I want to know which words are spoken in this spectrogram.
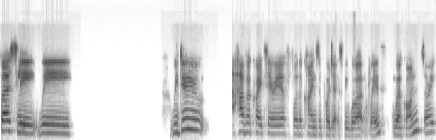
firstly, we we do have a criteria for the kinds of projects we work with, work on. Sorry.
